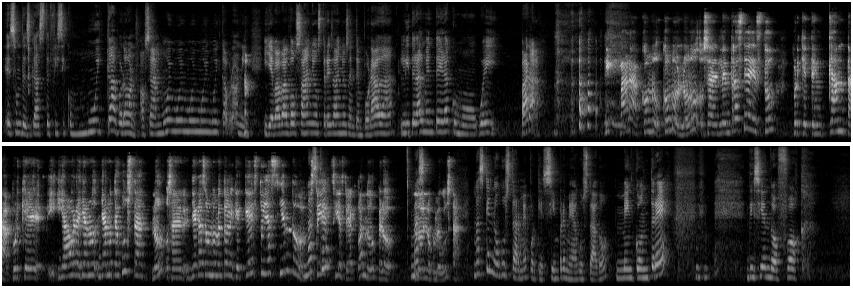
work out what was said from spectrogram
es un desgaste físico muy cabrón, o sea, muy, muy, muy, muy, muy cabrón. Y, y llevaba dos años, tres años en temporada. Literalmente era como, güey, para. para, ¿cómo? ¿Cómo, no? O sea, le entraste a esto porque te encanta, porque y, ahora ya no, ya no te gusta, ¿no? O sea, llegas a un momento en el que, ¿qué estoy haciendo? estoy, sí, estoy actuando, pero no es lo que me gusta más que no gustarme, porque siempre me ha gustado, me encontré diciendo, fuck,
